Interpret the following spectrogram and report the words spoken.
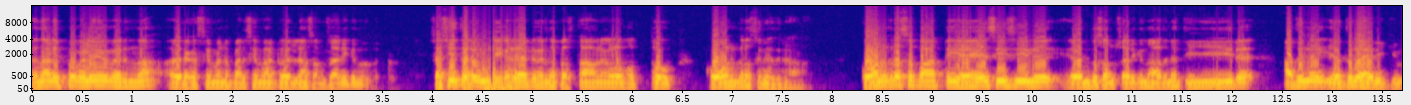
എന്നാണ് ഇപ്പൊ വെളിയിൽ വരുന്ന രഹസ്യമായിട്ടും പരസ്യമായിട്ടും എല്ലാം സംസാരിക്കുന്നത്. ശശി തരൂരിന്റെ ഈയിടെയായിട്ട് വരുന്ന പ്രസ്താവനകൾ മൊത്തവും കോൺഗ്രസിനെതിരാണ് Congress party A I C സിയിൽ എന്ത് സംസാരിക്കുന്നു അതിന് തീരെ അതിന് എതിരായിരിക്കും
